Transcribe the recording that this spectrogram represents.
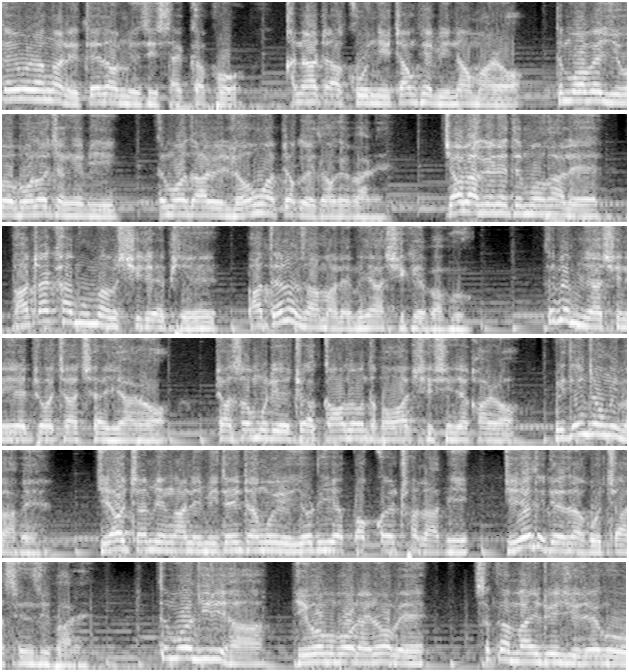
ကမ်းရိုးတန်းကနေတဲတော်မြင်စီစိုက်ကပ်ဖို့ခဏတာအကူအညီတောင်းခဲ့ပြီးနောက်မှာတော့တင်မော်ပဲရေပေါ်ဘောလုံးကြံခဲ့ပြီးတင်မော်သားတွေလုံးဝပျောက်ကွယ်သွားခဲ့ပါတယ်။ ကြောက်လာခဲ့တဲ့တင်မောကလည်းဘာတိုက်ခိုက်မှုမှမရှိတဲ့အပြင်ဘာတဲလွန်စားမှလည်းမရရှိခဲ့ပါဘူး။တိပ္ပပညာရှင်တွေရဲ့ပြောကြားချက်အရတော့ပျောက်ဆုံးမှုတွေအတွက်အကောင်းဆုံးသဘာဝဖြည့်ရှင်းချက်ကတော့မီသိန်းတုံးလေးပါပဲ။ရေအောက်ချမ်းမြေကနေမီသိန်းတန်းငွေတွေရုတ်တရက်ပေါက်ကွဲထွက်လာပြီးရေရဲတည်တဲ့စားကိုကြာဆင်းစေပါတယ်။တင်မောကြီးတွေဟာရေပေါ်မပေါ်နိုင်တော့ပဲစက္ကန့်ပိုင်းအတွင်းရေထဲကို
